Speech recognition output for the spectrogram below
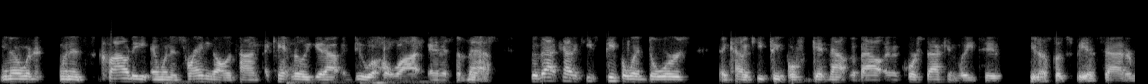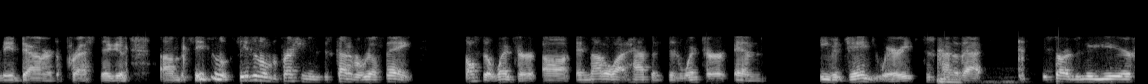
you know, when it, when it's cloudy and when it's raining all the time, I can't really get out and do a whole lot, and it's a mess. So that kind of keeps people indoors and kind of keep people from getting out and about, and of course that can lead to you know folks being sad or being down or depressed. Again, um, but seasonal seasonal depression is, is kind of a real thing. Also winter, uh, and not a lot happens in winter and even January. It's just kind of that you start the new year,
